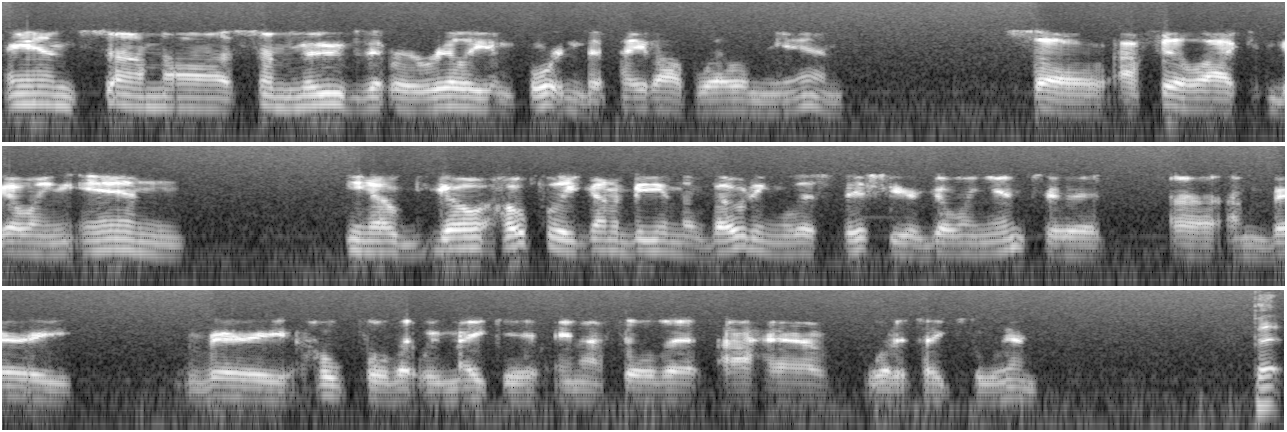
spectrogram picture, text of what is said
and some uh, some moves that were really important that paid off well in the end. So I feel like going in, you know, go hopefully going to be in the voting list this year going into it. Uh, I'm very, very hopeful that we make it, and I feel that I have what it takes to win. That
